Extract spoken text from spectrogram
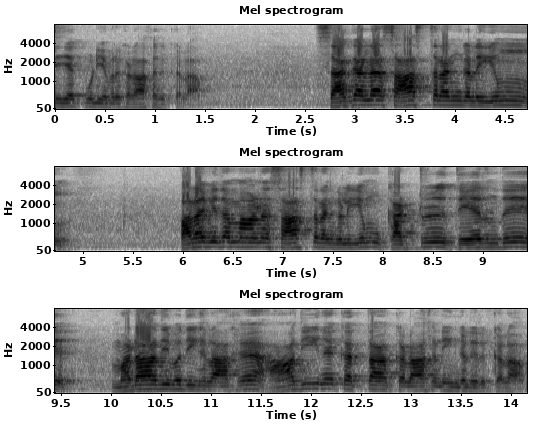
செய்யக்கூடியவர்களாக இருக்கலாம். சகல சாஸ்திரங்களையும் பலவிதமான சாஸ்திரங்களையும் கற்று தேர்ந்து மடாதிபதிகளாக ஆதீன கர்த்தாக்களாக நீங்கள் இருக்கலாம்.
